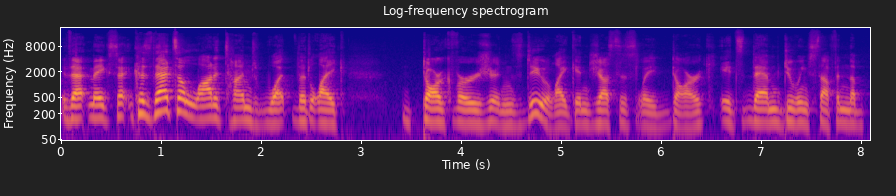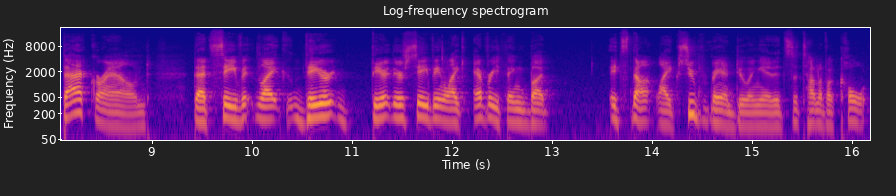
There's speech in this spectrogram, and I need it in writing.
If that makes sense, because that's a lot of times what the like dark versions do. Like in Justice League Dark, it's them doing stuff in the background that save it. Like they're they're they're saving like everything, but it's not like Superman doing it. It's a ton of occult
